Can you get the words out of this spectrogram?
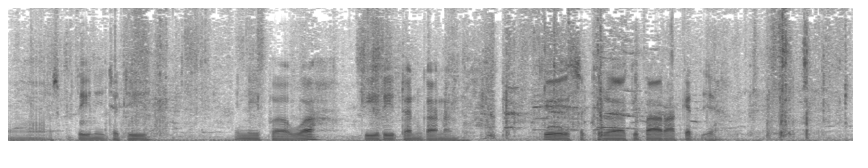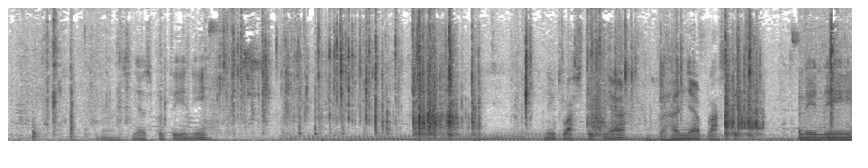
Oh, seperti ini. Jadi ini bawah kiri dan kanan. Oke segera kita rakit ya. Nah isinya seperti ini. Ini plastiknya bahannya plastik. Dan ini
